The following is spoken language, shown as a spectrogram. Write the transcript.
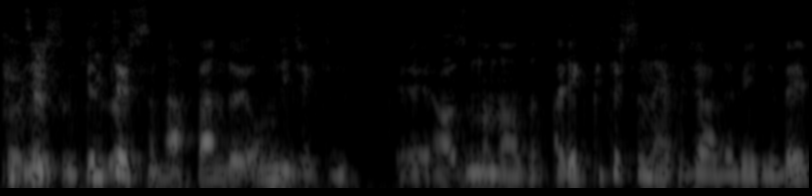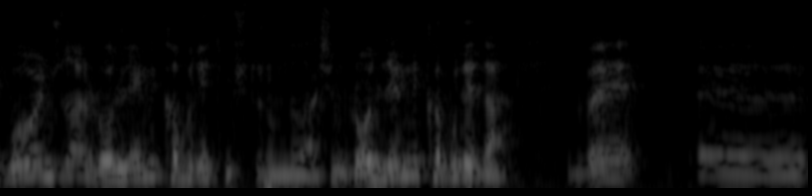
Peterson. Peterson ha ben de onu diyecektim. E, ağzımdan aldın. Alec Peterson ne yapacağı da belli ve bu oyuncular rollerini kabul etmiş durumdalar. Şimdi rollerini kabul eden ve e,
